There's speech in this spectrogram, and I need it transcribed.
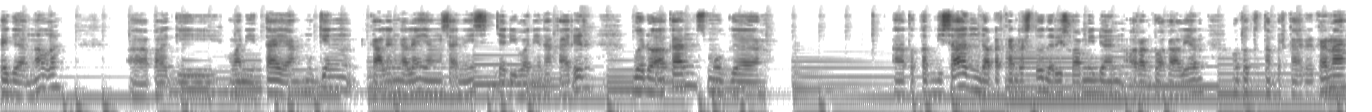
pegangan lah. Uh, apalagi wanita ya. Mungkin kalian-kalian yang saat ini jadi wanita karir gue doakan semoga uh, tetap bisa mendapatkan restu dari suami dan orang tua kalian untuk tetap berkarir. Karena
